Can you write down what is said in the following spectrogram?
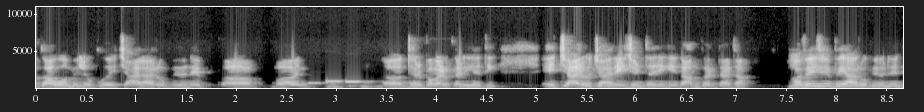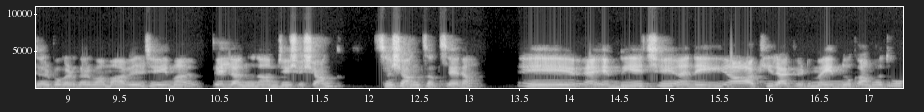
અગાઉ અમે લોકોએ ચાર આરોપીઓને ધરપકડ કરી હતી. એ ચારો ચાર એજન્ટ તરીકે કામ કરતા હતા. હવે જે બે આરોપીઓને ધરપકડ કરવામાં આવેલ છે, એમાં પહેલાંનું નામ છે શશાંક શશાંક સક્સેના. એ એમબીએ છે અને આખી રેકેટમાં એમનું કામ હતું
